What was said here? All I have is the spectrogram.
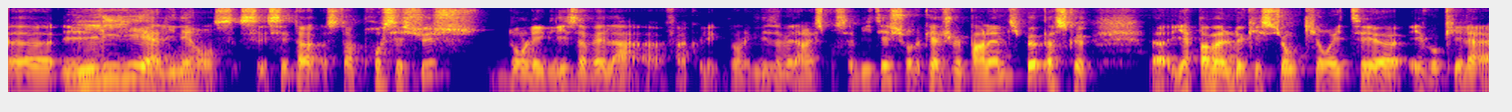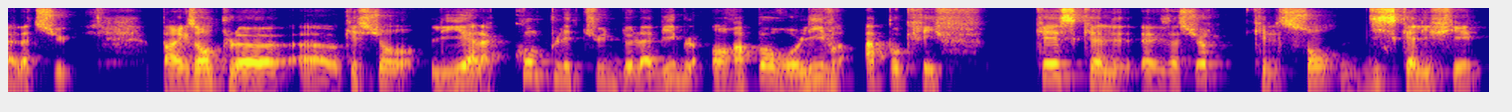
euh, lié à l'inhérence. C'est un, processus dont l'Église avait la, responsabilité, sur lequel je vais parler un petit peu parce que euh, y a pas mal de questions qui ont été euh, évoquées là-dessus. Par exemple, question liée à la complétude de la Bible en rapport aux livres apocryphes. Qu'est-ce qu'elles assurent? Qu'ils sont disqualifiés.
